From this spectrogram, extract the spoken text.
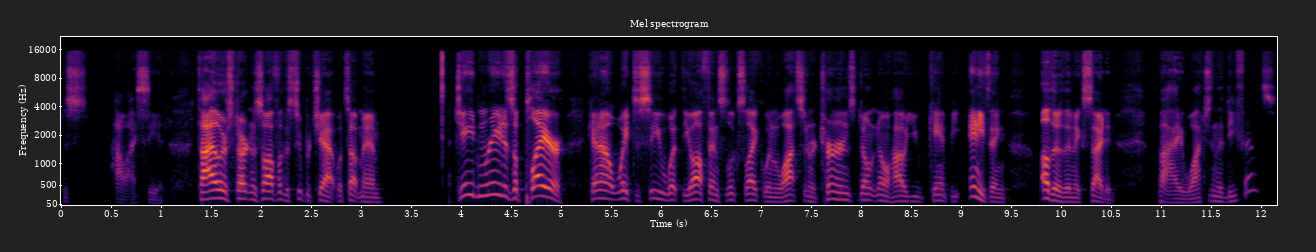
Just how I see it. Tyler starting us off with a super chat. What's up, man? Jayden Reed is a player. Cannot wait to see what the offense looks like when Watson returns. Don't know how you can't be anything other than excited by watching the defense.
